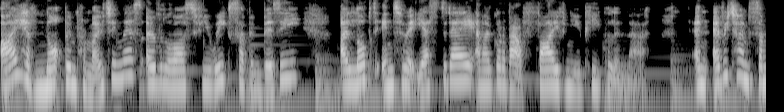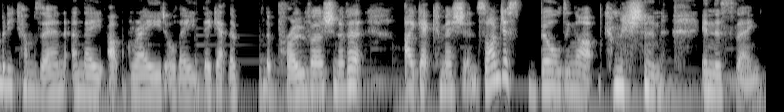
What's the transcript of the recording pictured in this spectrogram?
I have not been promoting this over the last few weeks. I've been busy. I logged into it yesterday and I've got about five new people in there. And every time somebody comes in and they upgrade or they, they get the, the pro version of it, I get commission. So I'm just building up commission in this thing.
